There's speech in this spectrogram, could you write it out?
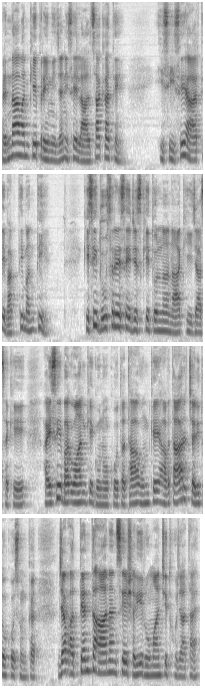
वृंदावन के प्रेमी जन इसे लालसा कहते हैं। इसी से आरती भक्ति बनती है। किसी दूसरे से जिसकी तुलना ना की जा सके, ऐसे भगवान के गुणों को तथा उनके अवतार चरितों को सुनकर जब अत्यंत आनंद से शरीर रोमांचित हो जाता है,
